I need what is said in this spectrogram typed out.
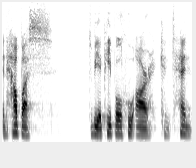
And help us to be a people who are content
